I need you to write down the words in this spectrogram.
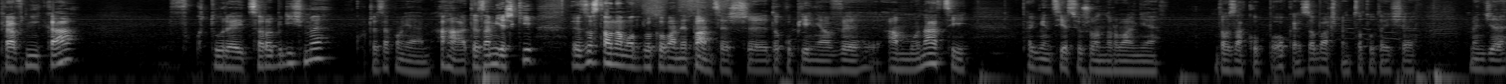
prawnika, której co robiliśmy? Kurczę, zapomniałem. Aha, te zamieszki. Został nam odblokowany pancerz e, do kupienia w ammunicji. Tak więc jest już on normalnie do zakupu. Ok, zobaczmy, co tutaj się będzie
